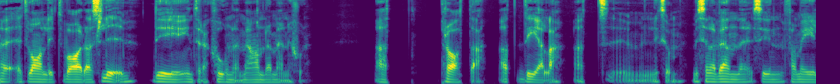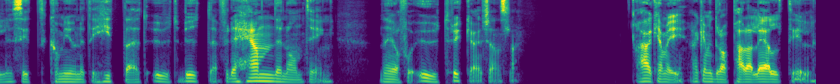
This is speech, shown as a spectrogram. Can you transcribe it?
eh, ett vanligt vardagsliv, det är interaktionen med andra människor. Prata, att dela, att eh, liksom, med sina vänner, sin familj, sitt community hitta ett utbyte. För det händer någonting när jag får uttrycka en känsla. Här kan vi, här kan vi dra parallell till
